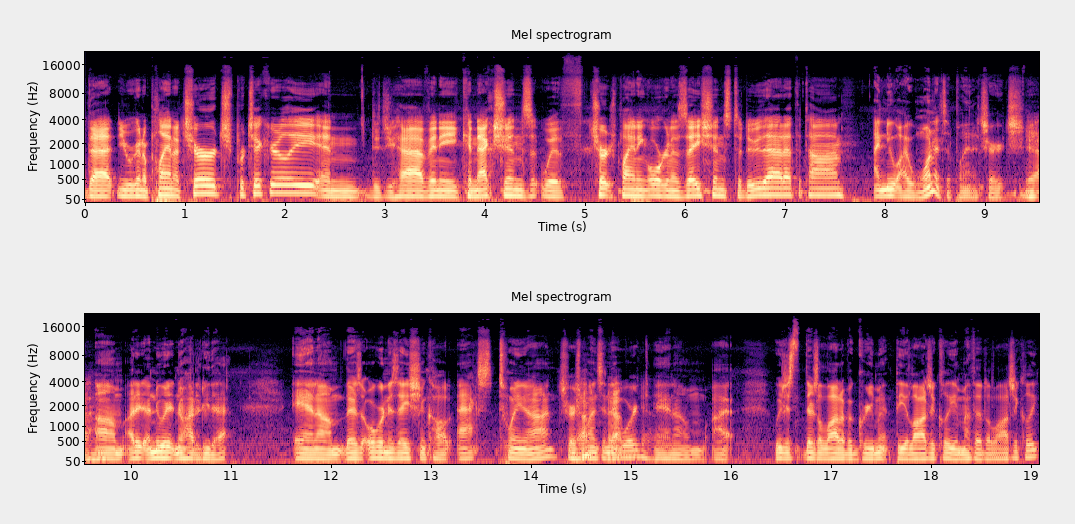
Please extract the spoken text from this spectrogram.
that you were going to plant a church particularly? And did you have any connections with church planting organizations to do that at the time? I knew I wanted to plant a church. Yeah. Um, I, didn't, I knew I didn't know how to do that. And um, there's an organization called Acts 29 Church Yeah, Planting yeah, Network, yeah. and um, I we just there's a lot of agreement theologically and methodologically.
